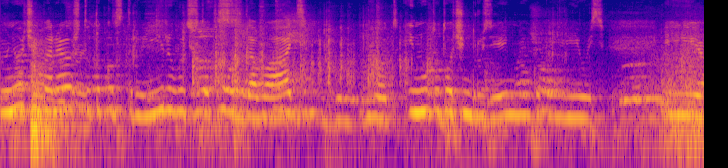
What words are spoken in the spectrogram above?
Мне очень понравилось что-то конструировать, что-то создавать. Вот. И ну тут очень друзей много появилось. И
